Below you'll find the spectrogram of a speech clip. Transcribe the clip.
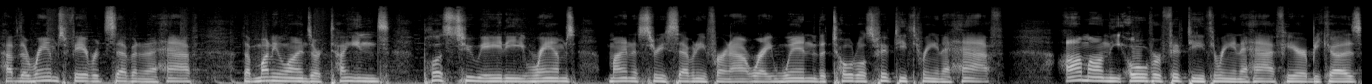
have the Rams favored seven and a half. The money lines are Titans plus 280, Rams minus 370 for an outright win. The total is 53 and a half. I'm on the over 53 and a half here because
